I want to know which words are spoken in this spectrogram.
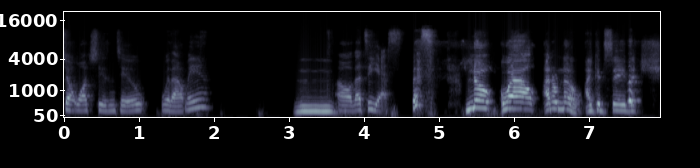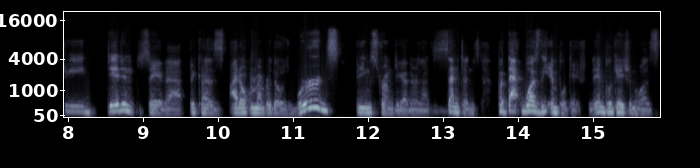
"Don't watch season two without me"? Mm, Oh, that's a yes. That's No, well, I don't know. I could say that she didn't say that because I don't remember those words being strung together in that sentence, but that was the implication. The implication was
